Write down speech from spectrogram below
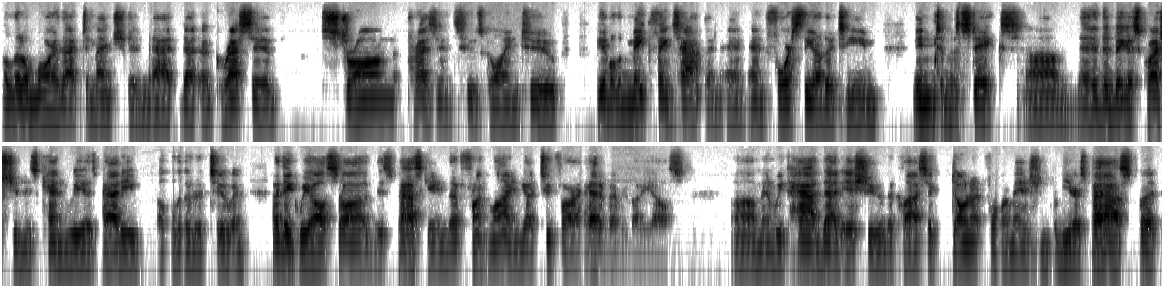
a little more of that dimension, that that aggressive, strong presence who's going to be able to make things happen and, and force the other team into mistakes. Um, the biggest question is can we, as Patty alluded to, and I think we all saw this past game, the front line got too far ahead of everybody else. Um, and we've had that issue, the classic donut formation from years past. But,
